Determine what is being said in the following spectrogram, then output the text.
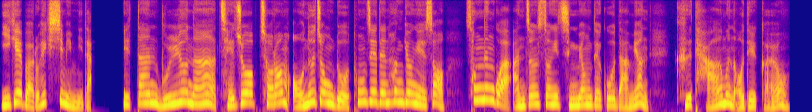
이게 바로 핵심입니다. 일단 물류나 제조업처럼 어느 정도 통제된 환경에서 성능과 안전성이 증명되고 나면 그 다음은 어딜까요?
